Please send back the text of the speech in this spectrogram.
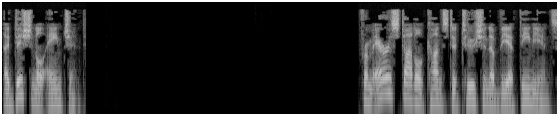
Additional ancient From Aristotle Constitution of the Athenians.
